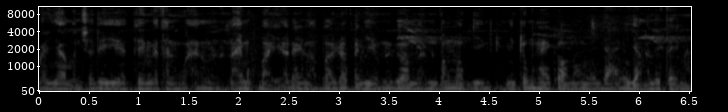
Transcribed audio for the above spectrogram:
bây giờ mình sẽ đi tìm cái thành quả của mình. nãy một bầy ở đây là bơi rất là nhiều nó gom lại mình bắn một viên mình trúng hai con ăn lại giải bây giờ mình đi tìm nó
